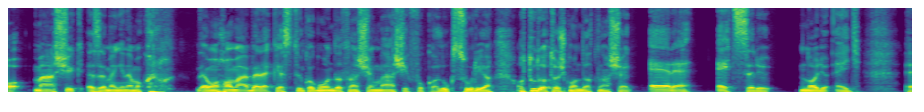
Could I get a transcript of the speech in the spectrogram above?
a másik, ezzel megint nem akarok, de ha már belekezdtünk a gondatlanság másik foka, a luxúria, a tudatos gondatlanság. Erre egyszerű, nagyon egy, e,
